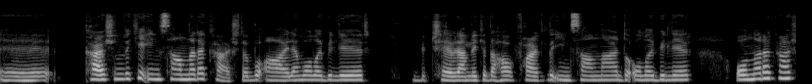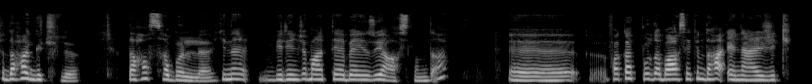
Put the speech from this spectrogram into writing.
e, karşımdaki insanlara karşı da bu ailem olabilir, çevremdeki daha farklı insanlar da olabilir. Onlara karşı daha güçlü, daha sabırlı. Yine birinci maddeye benziyor aslında. E, fakat burada bahsettiğim daha enerjik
